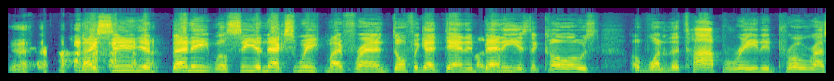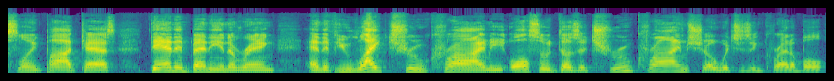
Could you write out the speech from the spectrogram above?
nice seeing you, Benny. We'll see you next week, my friend. Don't forget, Dan and Bye, Benny Benny. is the co-host of one of the top-rated pro wrestling podcasts, Dan and Benny in the Ring. And if you like true crime, he also does a true crime show, which is incredible.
